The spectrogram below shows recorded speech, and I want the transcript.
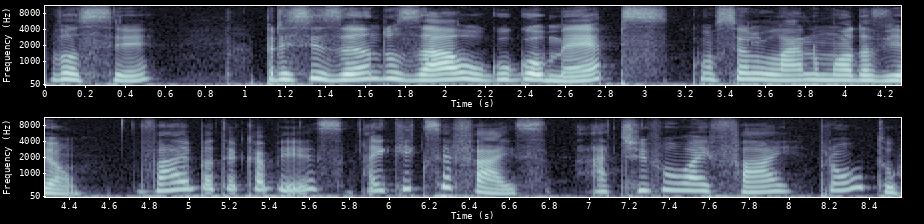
você precisando usar o Google Maps com o celular no modo avião. Vai bater cabeça. Aí o que, que você faz? Ativa o Wi-Fi. Pronto.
